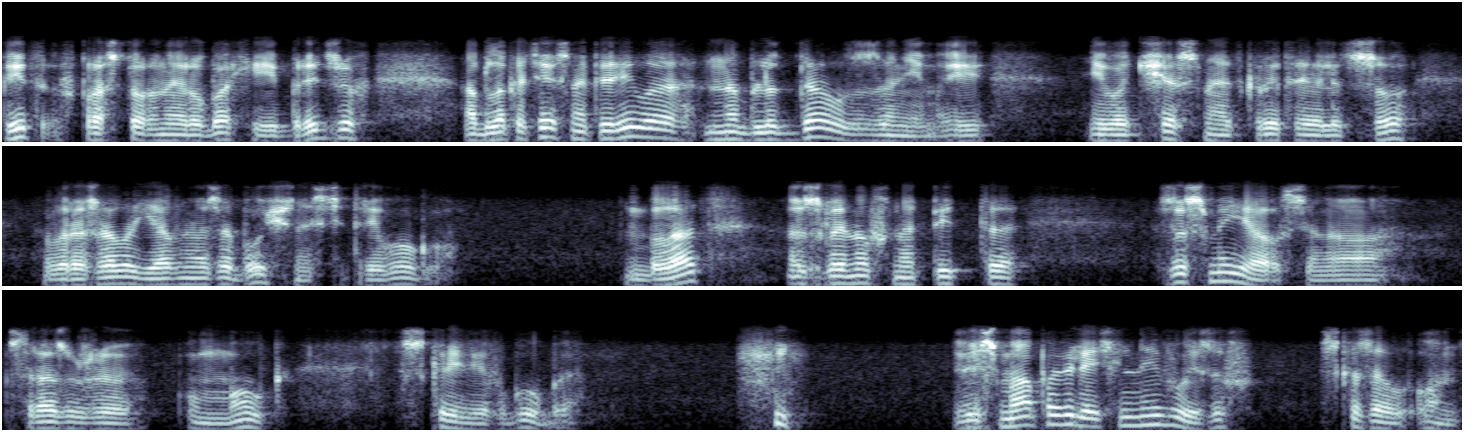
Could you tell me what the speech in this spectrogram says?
Пит в просторной рубахе и бриджах, облокотясь на перила, наблюдал за ним, и его честное открытое лицо выражало явную озабоченность и тревогу. Блад, взглянув на Питта, засмеялся, но сразу же умолк, скривив губы. «Хм, «Весьма повелительный вызов», — сказал он,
